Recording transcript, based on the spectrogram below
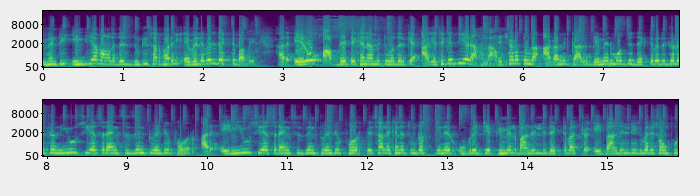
ইভেন্টটি ইন্ডিয়া বাংলাদেশ দুটি সার্ভারেই অ্যাভেলেবেল দেখতে পাবে। আর এরও আপডেট এখানে আমি তোমাদেরকে আগে থেকে দিয়ে রাখলাম। এছাড়া তোমরা আগামীকাল গেমের মধ্যে দেখতে পেতে চলেছো new CS rank season twenty four আর এই new CS rank season twenty four special এখানে তোমরা স্ক্রিনের উপরে যে ফিমেল বান্ডিলটি দেখতে পাচ্ছ, এই বান্ডিলটি একেবারে সম্পূর্ণ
